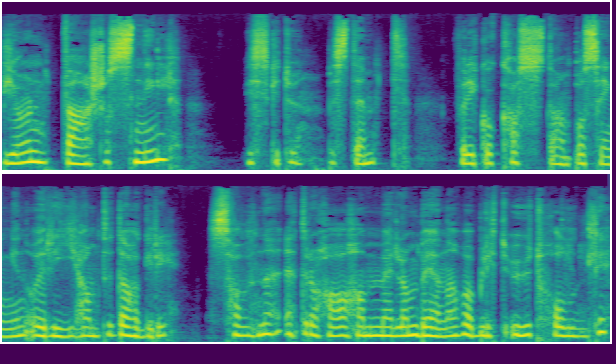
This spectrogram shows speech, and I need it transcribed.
Bjørn, vær så snill, hvisket hun, bestemt, for ikke å kaste ham på sengen og ri ham til daggry. Savnet etter å ha ham mellom bena var blitt uutholdelig,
